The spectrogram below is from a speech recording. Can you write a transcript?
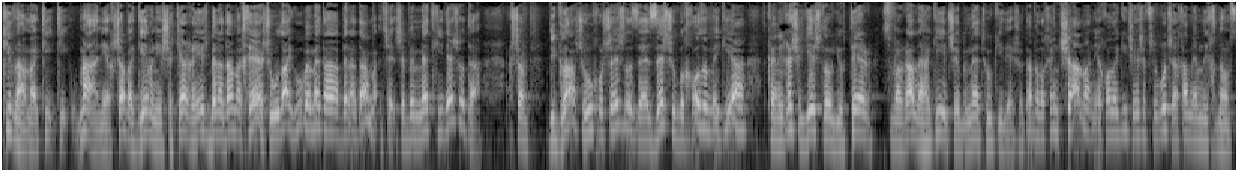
כי למה? כי, כי מה, אני עכשיו אגיע ואני אשקר, הרי יש בן אדם אחר, שאולי הוא באמת הבן אדם ש, שבאמת קידש אותה. עכשיו, בגלל שהוא חושש לזה, זה שהוא בכל זאת מגיע, כנראה שיש לו יותר סברה להגיד שבאמת הוא קידש אותה, ולכן שם אני יכול להגיד שיש אפשרות שאחד מהם לכנוס.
